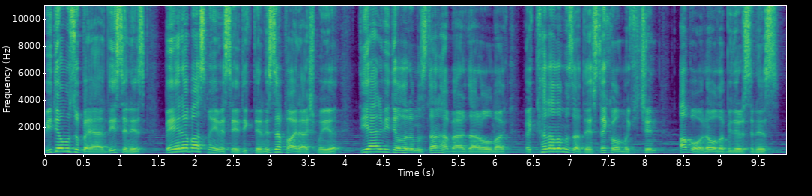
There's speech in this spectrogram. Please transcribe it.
Videomuzu beğendiyseniz beğene basmayı ve sevdiklerinizle paylaşmayı, diğer videolarımızdan haberdar olmak ve kanalımıza destek olmak için abone olabilirsiniz.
